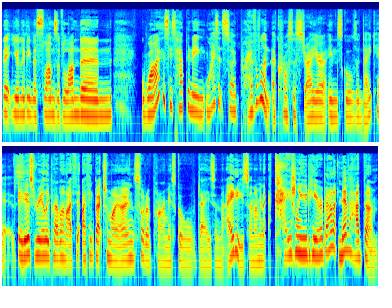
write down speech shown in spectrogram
That you're living in the slums of London? Why is this happening? Why is it so prevalent across Australia in schools and daycares? It is really prevalent. I, th- I think back to my own sort of primary school days in the 80s, and I mean, occasionally you'd hear about it. Never had them.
